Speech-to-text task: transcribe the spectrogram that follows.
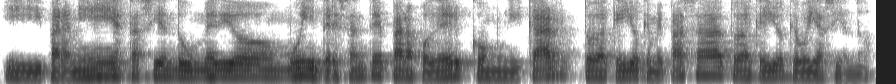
y para mí está siendo un medio muy interesante para poder comunicar todo aquello que me pasa, todo aquello que voy haciendo.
